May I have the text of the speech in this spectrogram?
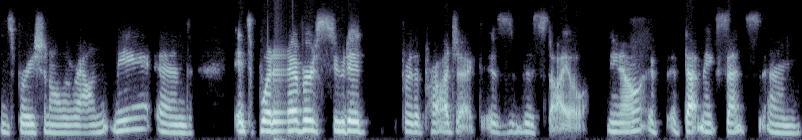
inspiration all around me, and it's whatever suited for the project is the style. You know, if if that makes sense. Um,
